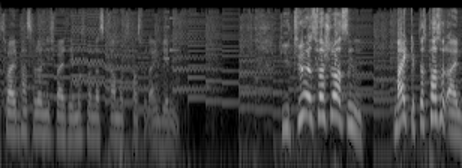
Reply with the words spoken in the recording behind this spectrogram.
zweiten Passwörtern nicht weiter. Hier muss man das Kramox-Passwort eingeben. Die Tür ist verschlossen. Mike gibt das Passwort ein.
